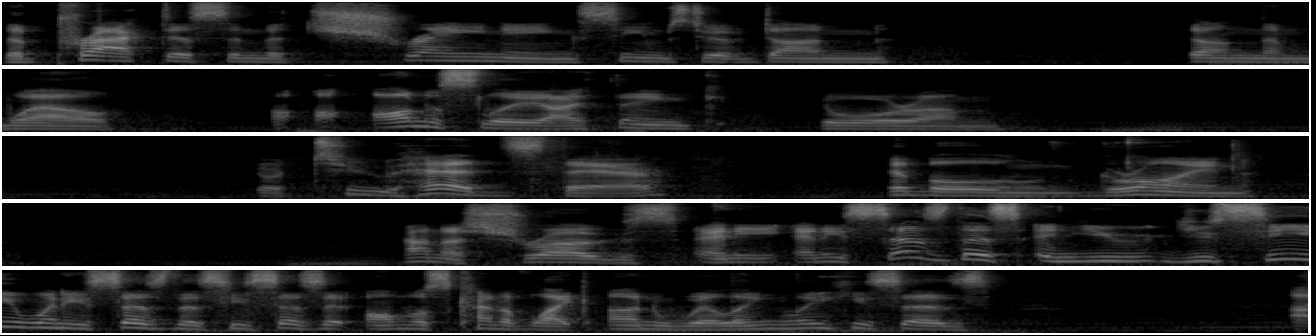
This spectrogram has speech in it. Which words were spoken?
the practice and the training seems to have done done them well. Ho- Honestly, I think your um your two heads there, Pibble and Groin, kind of shrugs and he and he says this and you you see when he says this he says it almost kind of like unwillingly he says "E-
